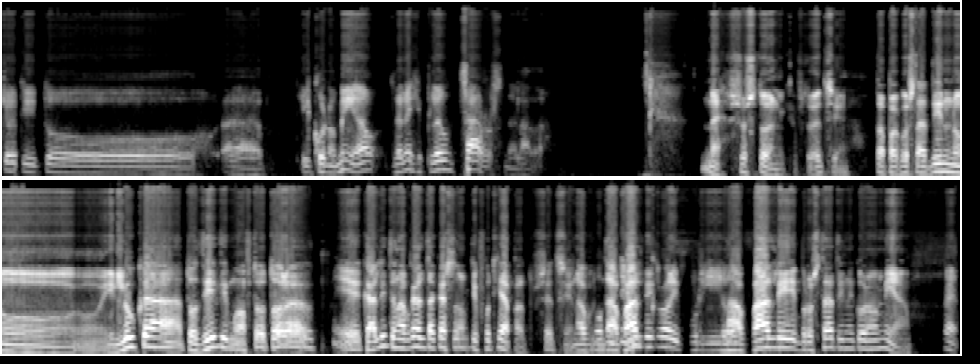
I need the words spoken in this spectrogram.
και ότι το, ε, η οικονομία δεν έχει πλέον τσάρο στην Ελλάδα. Ναι, σωστό είναι και αυτό έτσι. Παπακοσταντίνου η Λούκα, το δίδυμο αυτό τώρα ε, καλείται να βγάλει τα κάστανα από τη φωτιά πάντως έτσι. Να, Όχι να, ότι είναι βάλει, μικρό Υπουργείο, να βάλει μπροστά την οικονομία. ναι,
